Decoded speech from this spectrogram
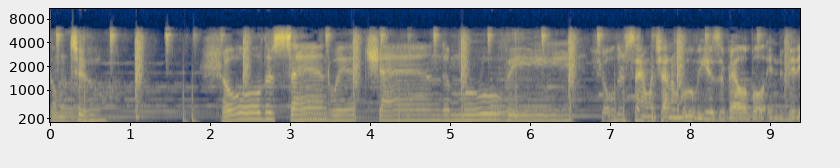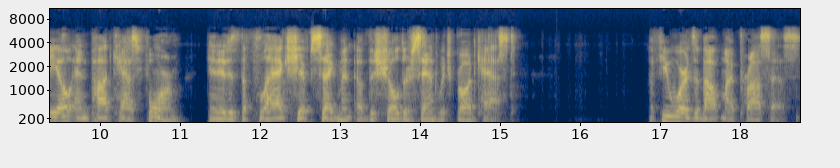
Welcome to Shoulder Sandwich and a Movie. Shoulder Sandwich and a Movie is available in video and podcast form, and it is the flagship segment of the Shoulder Sandwich broadcast. A few words about my process.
